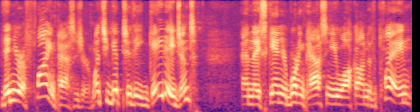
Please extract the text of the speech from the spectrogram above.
Then you're a flying passenger. Once you get to the gate agent, and they scan your boarding pass and you walk onto the plane,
